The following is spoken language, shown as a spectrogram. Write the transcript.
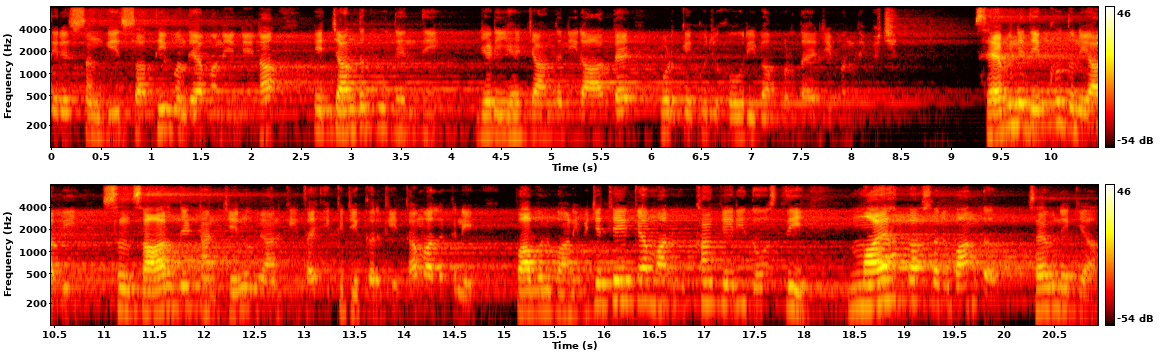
ਤੇਰੇ ਸੰਗੀ ਸਾਥੀ ਬੰਦਿਆ ਬਣੇ ਨੇ ਨਾ, ਇਹ ਚੰਦ ਕੁ ਦਿਨ ਦੀ ਜਿਹੜੀ ਹੈ ਚਾਂਦਨੀ ਰਾਤ ਹੈ, ਮੁੜ ਕੇ ਕੁਝ ਹੋਰ ਹੀ ਵਾਪਰਦਾ ਹੈ ਜੀਵਨ ਦੇ ਵਿੱਚ। ਸਹਿਬ ਨੇ ਦੇਖੋ ਦੁਨਿਆਵੀ ਸੰਸਾਰ ਦੇ ਢਾਂਚੇ ਨੂੰ ਬਿਆਨ ਕੀਤਾ, ਇੱਕ ਜ਼ਿਕਰ ਕੀਤਾ ਮਾਲਕ ਨੇ, ਪਾਵਨ ਬਾਣੀ ਵਿੱਚ, ਜਿੱਥੇ ਕਿਹਾ, ਮਨ ਮੁਖਾਂ ਕੇਰੀ ਦੋਸਤੀ ਮਾਇਆ ਦਾ ਸੰਬੰਧ, ਸਹਿਬ ਨੇ ਕਿਹਾ।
